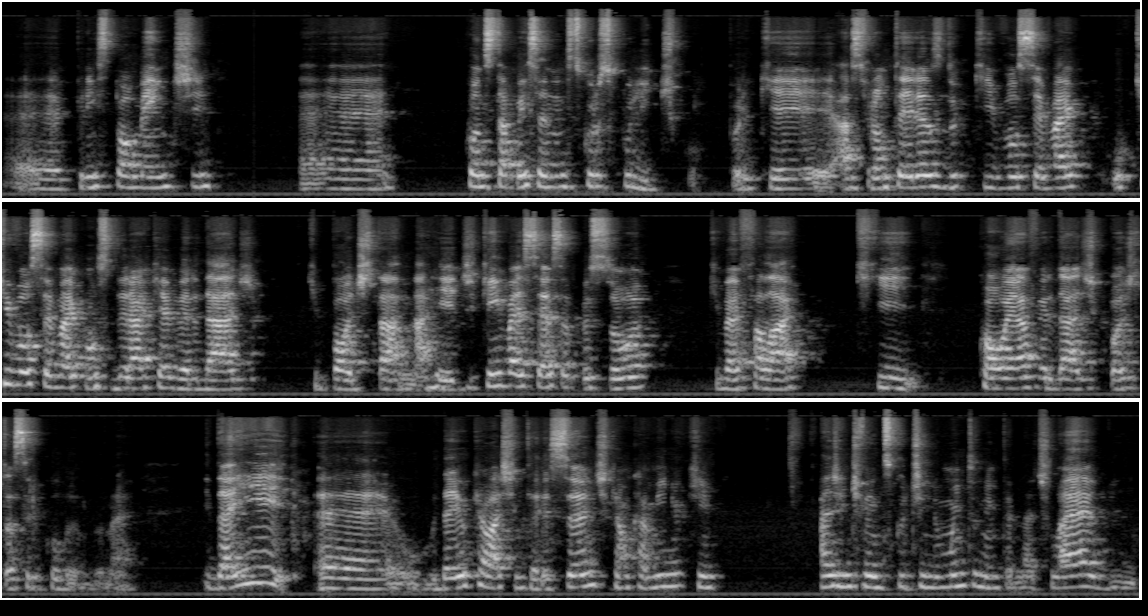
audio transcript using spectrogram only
É, principalmente é, quando está pensando em discurso político, porque as fronteiras do que você vai, o que você vai considerar que é verdade, que pode estar na rede, quem vai ser essa pessoa que vai falar que qual é a verdade que pode estar circulando, né? E daí, é, daí o que eu acho interessante, que é um caminho que a gente vem discutindo muito no Internet Lab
